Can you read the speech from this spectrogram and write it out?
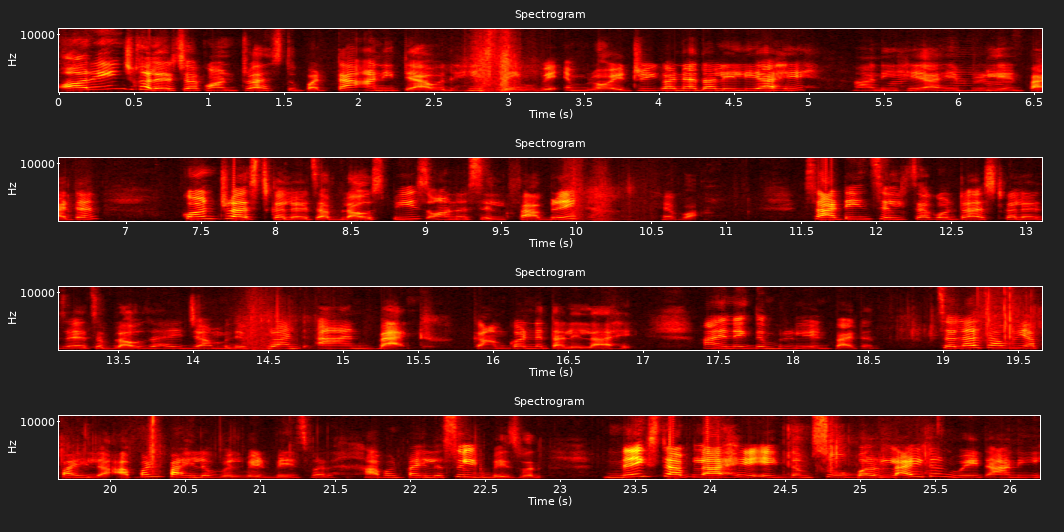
ऑरेंज कलरचा कॉन्ट्रास्ट दुपट्टा आणि त्यावर ही सेम वे एम्ब्रॉयडरी करण्यात आलेली आहे. आणि हे आहे ब्रिलियंट पॅटर्न कॉन्ट्रास्ट कलरचा blouse piece on a silk fabric हे वा साटीन सिल्कचा कॉन्ट्रास्ट कलरचा याचा ब्लाऊज आहे ज्यामध्ये फ्रंट अँड बॅक काम करण्यात आलेलं आहे. आहे एकदम ब्रिलियंट पॅटर्न चला जाऊया पाहिलं. आपण पाहिलं वेल्वेट बेसवर आपण पाहिलं सिल्क बेसवर नेक्स्ट आपला आहे एकदम सोबर लाइट अँड वेट आणि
